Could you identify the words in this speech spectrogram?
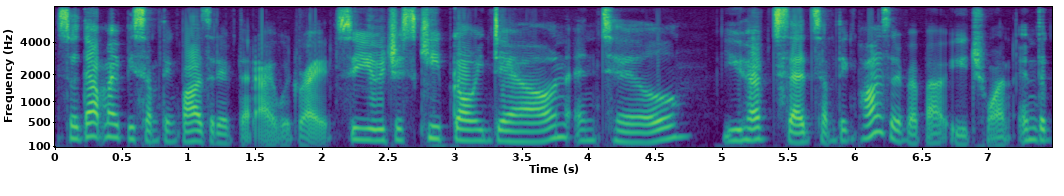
So that might be something positive that I would write. So you would just keep going down until you have said something positive about each one. And the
